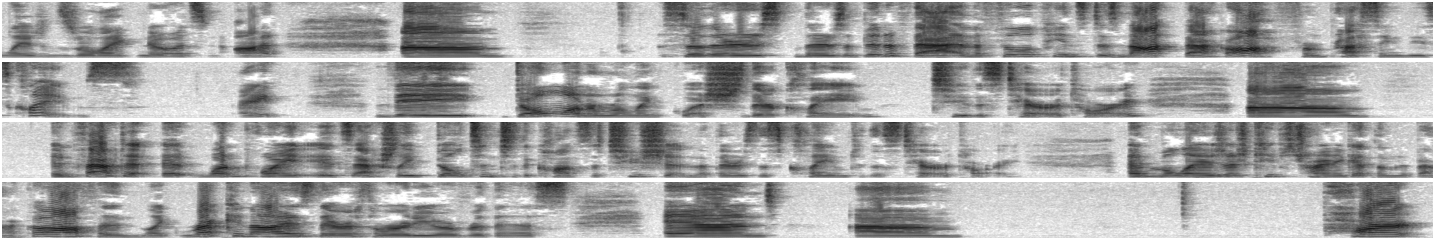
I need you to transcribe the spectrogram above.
Malaysians are like, no, it's not. Um, so there's there's a bit of that, and the Philippines does not back off from pressing these claims, right? they don't want to relinquish their claim to this territory. Um, in fact, at, at, one point, it's actually built into the constitution that there's this claim to this territory. And Malaysia keeps trying to get them to back off and like recognize their authority over this. And um, part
